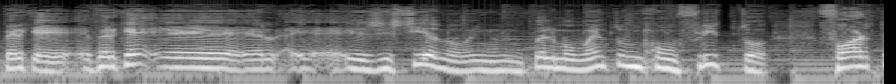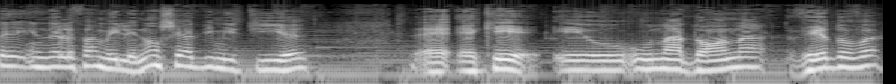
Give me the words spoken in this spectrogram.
Perché, perché eh, esisteva in quel momento un conflitto forte nelle famiglie, non si admittia eh, che una donna vedova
